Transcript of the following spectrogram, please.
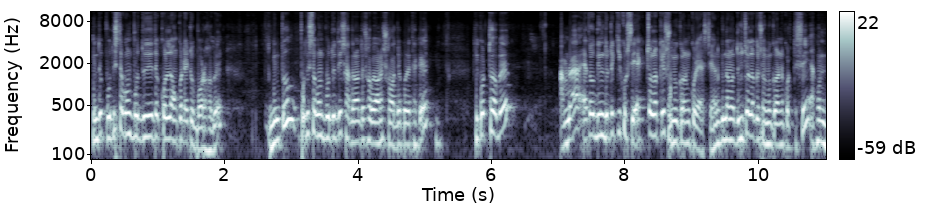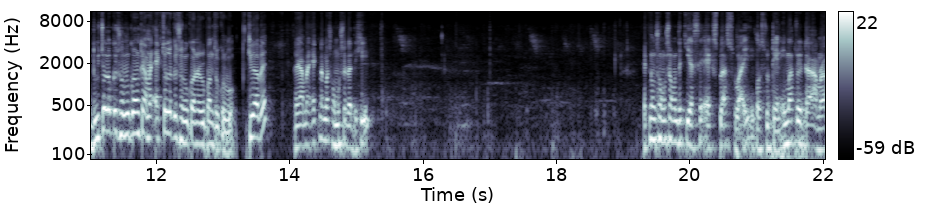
কিন্তু প্রতিস্থাপন পদ্ধতিতে করলে অঙ্কটা একটু বড় হবে। কিন্তু প্রতিস্থাপন পদ্ধতি সাধারণত সবাই অনেক সহজে করে থাকে। কি করতে হবে? আমরা এতদিন ধরে কী করছি? এক চলকের সমীকরণ করে আসছি। এখন কিন্তু আমরা দুই চলকের সমীকরণ করতেছি। এখন দুই চলকের সমীকরণকে আমরা এক চলকের সমীকরণে রূপান্তর করব। কীভাবে? তাই আমরা এক নম্বর সমস্যাটা দেখি। এক নম্বর সমস্যার মধ্যে কী আছে? X plus Y equals to ten এইমাত্র এটা আমরা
